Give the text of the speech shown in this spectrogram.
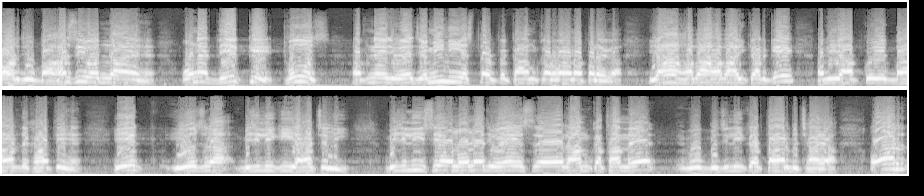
और जो बाहर से योजनाएँ हैं, उन्हें देख के ठोस अपने जो है जमीनी स्तर पर काम करवाना पड़ेगा। यहाँ हवा हवाई करके अभी आपको एक बाहर दिखाते हैं। एक योजना बिजली की यहाँ चली। बिजली से उन्होंने जो है इस रामकथा में वो बिजली का तार बिछाया। और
